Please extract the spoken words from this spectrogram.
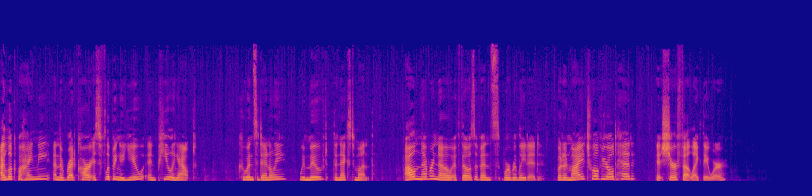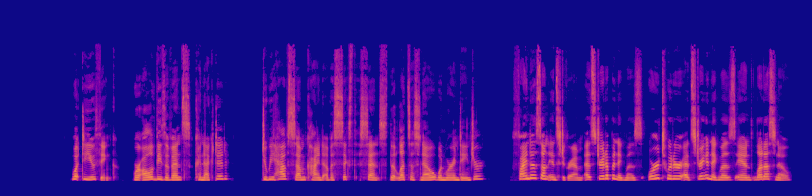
I look behind me, and the red car is flipping a U and peeling out. Coincidentally, we moved the next month. I'll never know if those events were related, but in my 12 year old head, it sure felt like they were. What do you think? Were all of these events connected? Do we have some kind of a sixth sense that lets us know when we're in danger? Find us on Instagram at Straight Up Enigmas or Twitter at Straight Enigmas and let us know.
